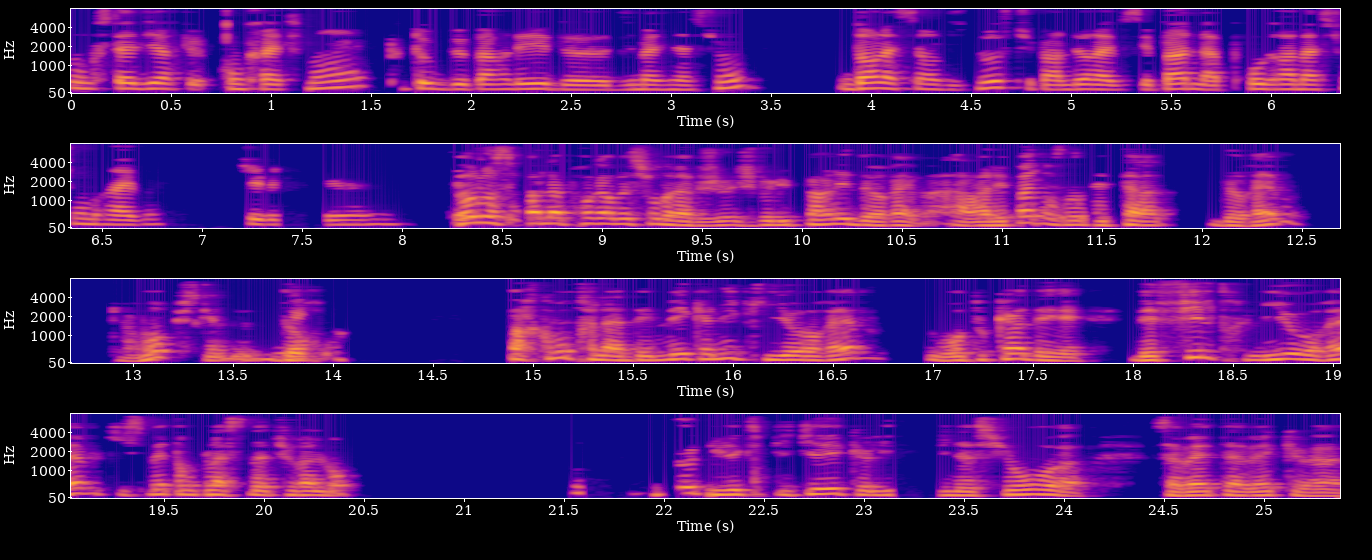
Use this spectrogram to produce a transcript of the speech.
Donc, c'est-à-dire que concrètement, plutôt que de parler d'imagination, dans la séance d'hypnose, tu parles de rêve, c'est pas de la programmation de rêve. Non, non, c'est pas de la programmation de rêve. Je, je, vais lui parler de rêve. Alors, elle n'est pas dans un état de rêve, clairement, puisqu'elle dort. Oui. Par contre, elle a des mécaniques liées au rêve, ou en tout cas des, des filtres liés au rêve qui se mettent en place naturellement. On peut lui expliquer que l'imagination, euh, ça va être avec, euh,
